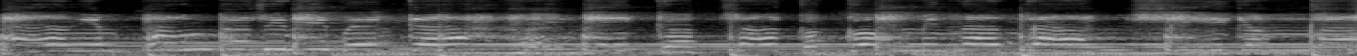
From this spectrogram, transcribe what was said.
아닌 반바지 입을까? 이것저것 고민하다. 시간만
